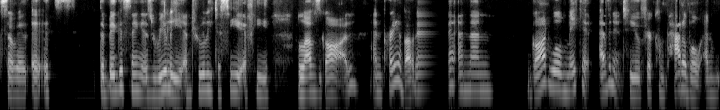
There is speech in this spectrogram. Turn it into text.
So it, it's the biggest thing is really and truly to see if he loves God and pray about it, and then God will make it evident to you if you're compatible and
